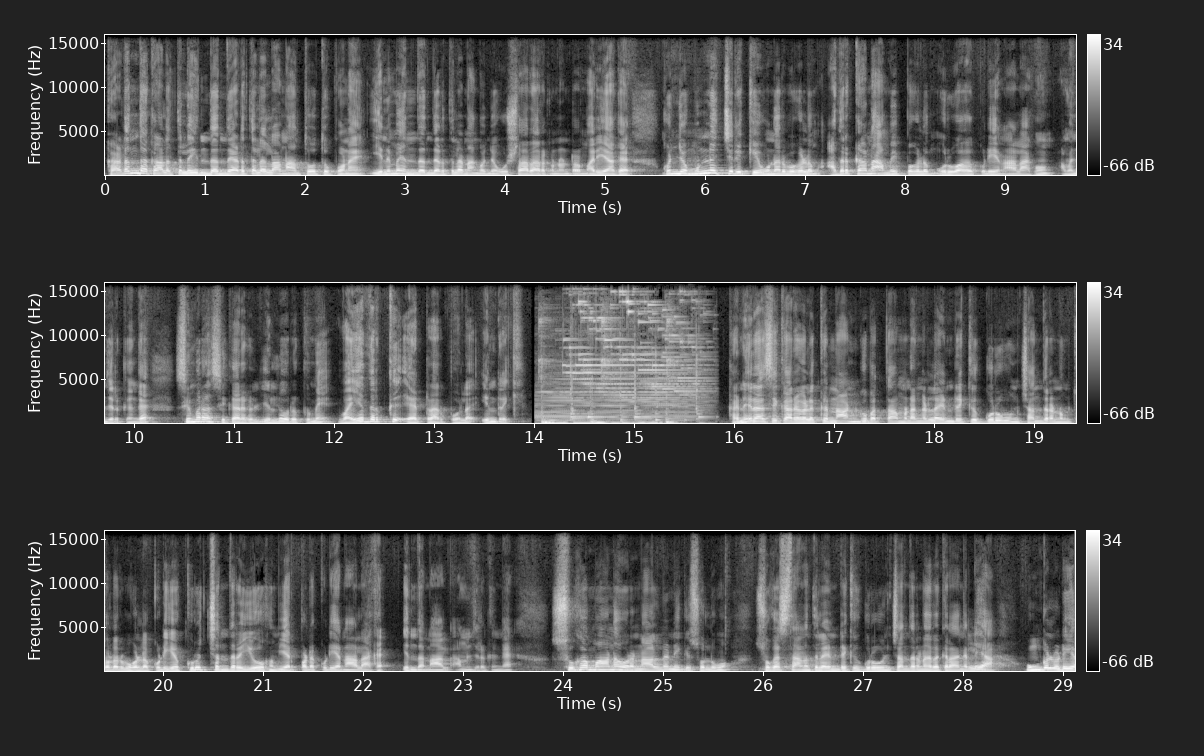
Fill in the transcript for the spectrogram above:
கடந்த காலத்தில் இந்தந்த இடத்துலலாம் நான் தோற்று போனேன். இனிமேல் இந்தந்த இடத்துல நான் கொஞ்சம் உஷாராக இருக்கணுன்ற மாதிரியாக கொஞ்சம் முன்னெச்சரிக்கை உணர்வுகளும் அதற்கான அமைப்புகளும் உருவாகக்கூடிய நாளாகவும் அமைஞ்சிருக்குங்க. சிம்மராசிக்காரர்கள் எல்லோருக்குமே வயதிற்கு ஏற்றாற்போல் இன்றைக்கு. கன்னிராசிக்காரர்களுக்கு நான்கு பத்தாம் இடங்களில் இன்றைக்கு குருவும் சந்திரனும் தொடர்பு கொள்ளக்கூடிய குருச்சந்திர யோகம் ஏற்படக்கூடிய நாளாக இந்த நாள் அமைஞ்சிருக்குங்க. சுகமான ஒரு நாள்னு இன்றைக்கி சொல்லுவோம். சுகஸ்தானத்தில் இன்றைக்கு குருவும் சந்திரனும் இருக்கிறாங்க இல்லையா? உங்களுடைய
